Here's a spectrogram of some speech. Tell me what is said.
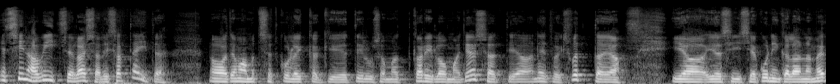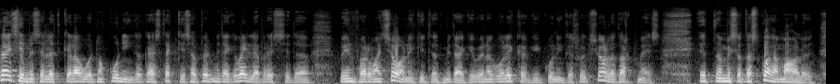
et sina viid selle asja lihtsalt täide. no tema mõtles, et kuule ikkagi, et ilusamad kariloomad ja asjad ja need võiks võtta ja, ja, ja siis ja kuningale anname ka esimesel hetkel au, et noh, kuninga käest äkki saab veel midagi välja pressida või informatsiooni informatsioonigi tead midagi või nagu ikkagi kuningas võiks ju olla tark mees. et no mis sa tast kohe maha lööd,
